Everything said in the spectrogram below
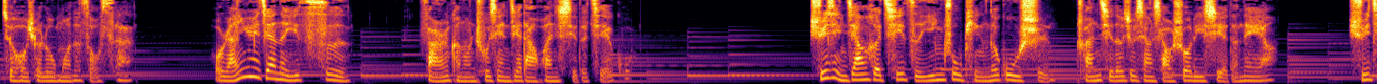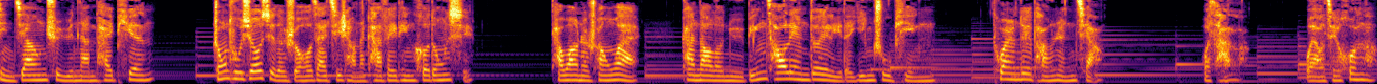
最后却落寞的走散；偶然遇见的一次，反而可能出现皆大欢喜的结果。徐锦江和妻子殷祝平的故事，传奇的就像小说里写的那样：徐锦江去云南拍片，中途休息的时候，在机场的咖啡厅喝东西，他望着窗外。看到了女兵操练队里的殷祝平，突然对旁人讲：“我惨了，我要结婚了。”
